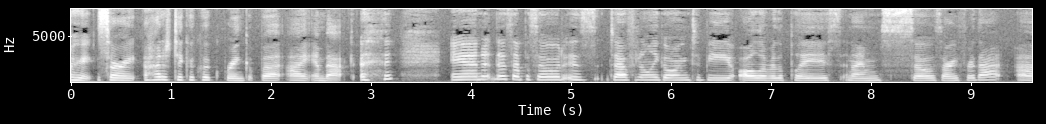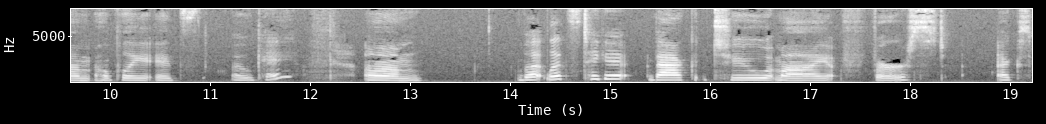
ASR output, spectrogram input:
Okay, sorry, I had to take a quick break, but I am back. and this episode is definitely going to be all over the place, and I'm so sorry for that. Um, hopefully, it's okay. Um, but let's take it back to my first ex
